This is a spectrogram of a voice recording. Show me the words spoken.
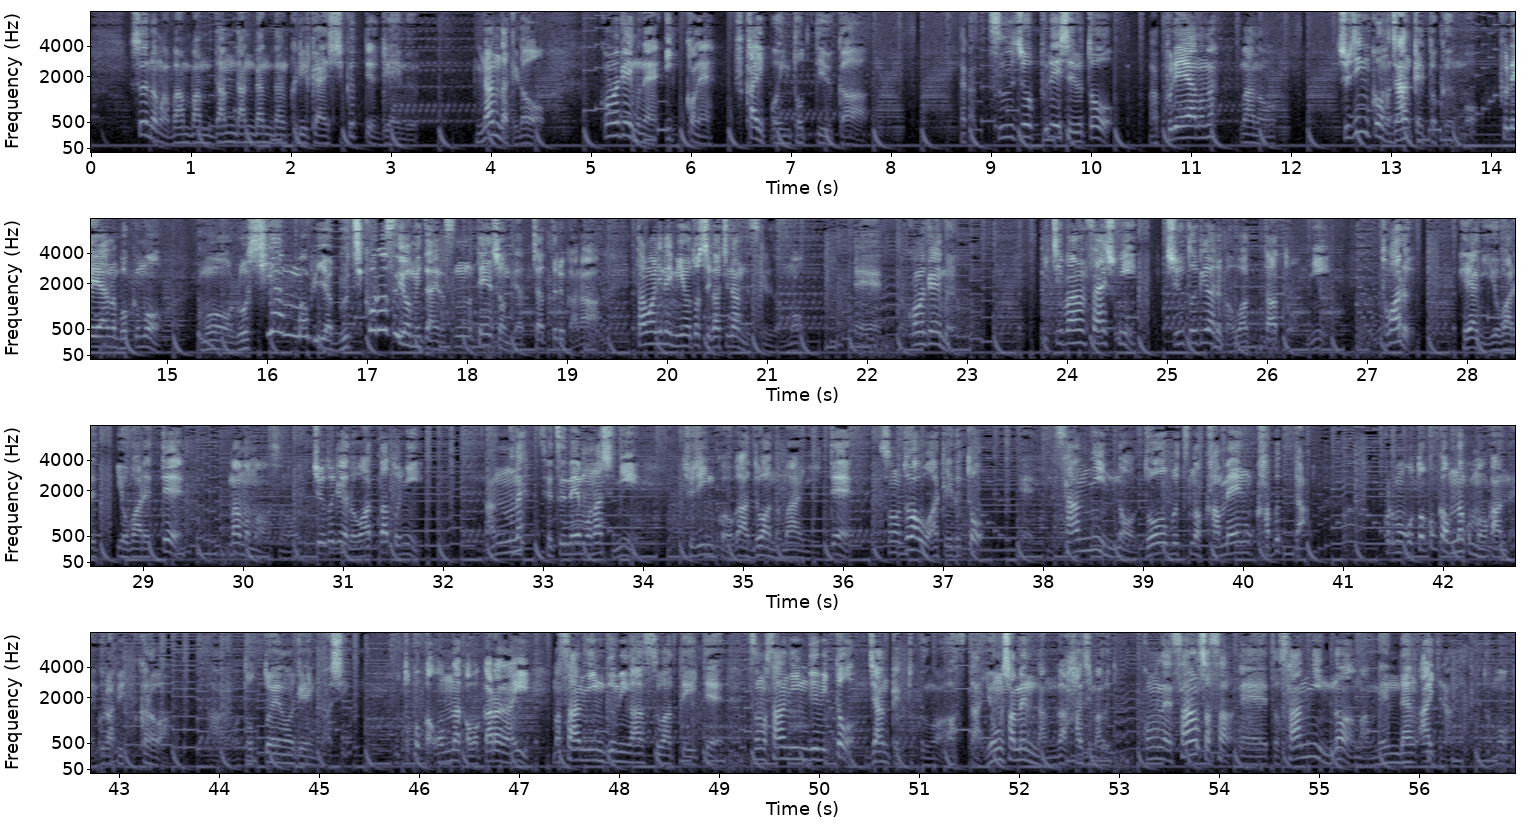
そういうのをバンバンだんだんだんだん繰り返していくっていうゲーム。なんだけどこのゲームね1個ね深いポイントっていうかだか通常プレイしてると、まあ、プレイヤーのね、まあ、あの主人公のジャンケット君もプレイヤーの僕ももうロシアンマフィアぶち殺すよみたいなそんなテンションでやっちゃってるからたまにね見落としがちなんですけれども、えー、このゲーム一番最初にチュートリアルが終わった後にとある部屋に呼ばれ呼ばれてまあまあまあそのチュートリアル終わった後に何のね説明もなしに主人公がドアの前にいてそのドアを開けると、えー、3人の動物の仮面をかぶった。これも男か女かも分かんない。グラフィックからは。あのドット絵のゲームだし。男か女か分からない、まあ、3人組が座っていてその3人組とジャンケット君を合わせた4者面談が始まるこのね3者 3,、えー、と3人の、まあ、面談相手なんだけれども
